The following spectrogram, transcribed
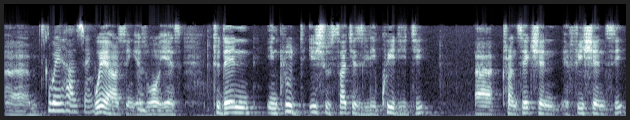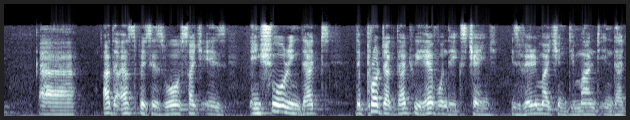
um, Warehousing. warehousing as well, yes, to then include issues such as liquidity, uh, transaction efficiency, uh, other aspects as well, such as ensuring that the product that we have on the exchange is very much in demand in that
